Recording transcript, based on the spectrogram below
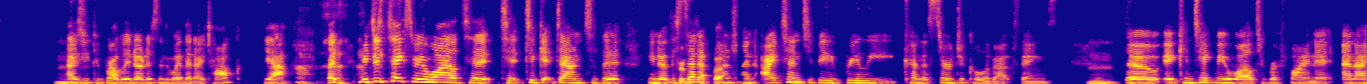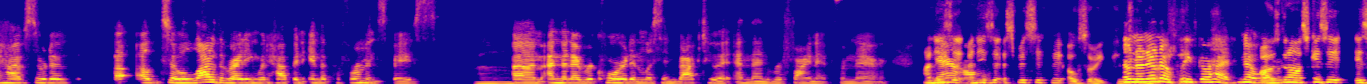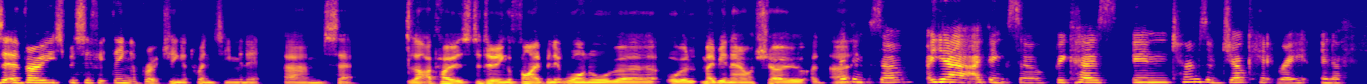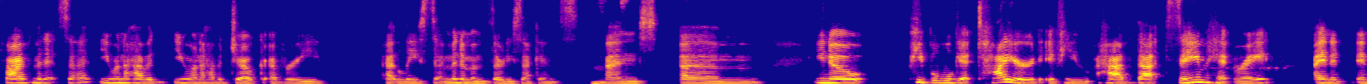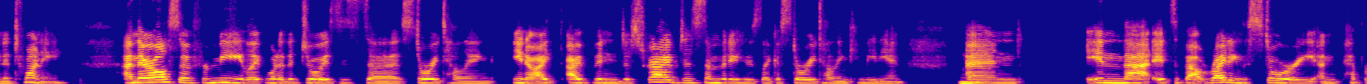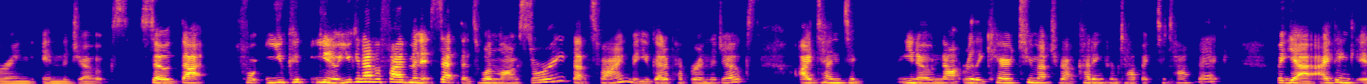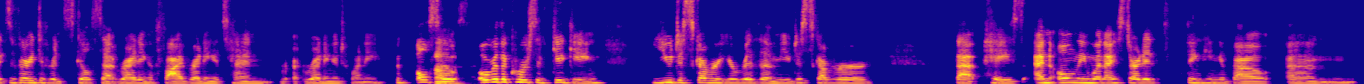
Mm. as you can probably notice in the way that i talk yeah Ah. but it just takes me a while to to to get down to the you know the setup punchline i tend to be really kind of surgical about things Mm. so it can take me a while to refine it and i have sort of uh, uh, so a lot of the writing would happen in the performance space. Um, and then i record and listen back to it and then refine it from there and is it and is it a specific? Oh, sorry. no no no no actually. please go ahead no I was going to ask: Is it is it a very specific thing approaching a twenty minute um set, like opposed to doing a five minute one or a, or a, maybe an hour show? Uh, I think so. Yeah, I think so. Because in terms of joke hit rate in a five minute set, you want to have a you want to have a joke every at least at minimum 30 seconds. Mm. And um, you know, people will get tired if you have that same hit rate in a in a 20. And they're also for me like one of the joys is uh, storytelling. You know, I I've been described as somebody who's like a storytelling comedian Mm. and in that it's about writing the story and peppering in the jokes so that for you could you know you can have a five minute set that's one long story that's fine but you've got to pepper in the jokes i tend to you know not really care too much about cutting from topic to topic. But yeah i think it's a very different skill set writing a five writing a 10 r- writing a 20 but also Ah. over the course of gigging you discover your rhythm you discover that pace. And only when i started thinking about um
